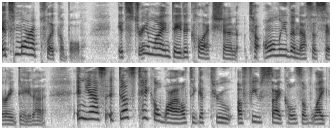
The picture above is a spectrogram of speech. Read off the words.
it's more applicable. It streamlined data collection to only the necessary data. And yes, it does take a while to get through a few cycles of like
